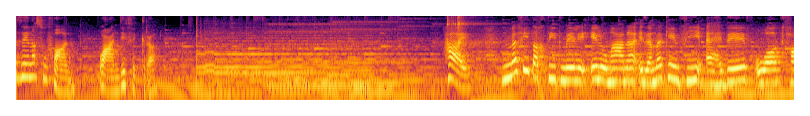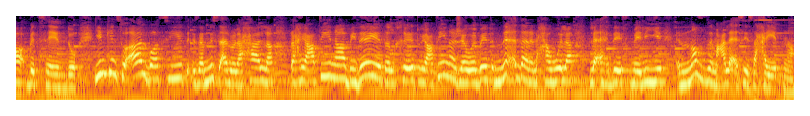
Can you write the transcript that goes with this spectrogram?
زينة صوفان وعندي فكرة. هاي ما في تخطيط مالي له معنى إذا ما كان في أهداف واضحة بتساعده يمكن سؤال بسيط إذا بنسأله لحالنا رح يعطينا بداية الخيط ويعطينا جوابات بنقدر نحولها لأهداف مالية ننظم على أساسها حياتنا.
